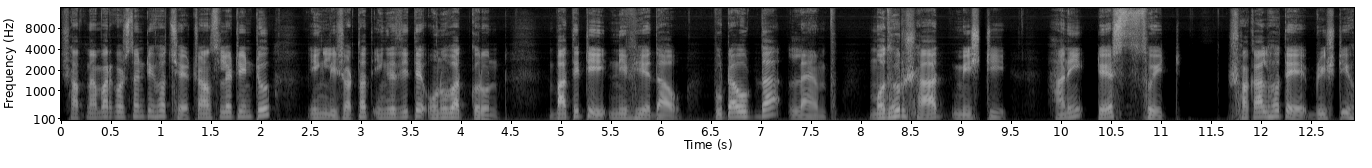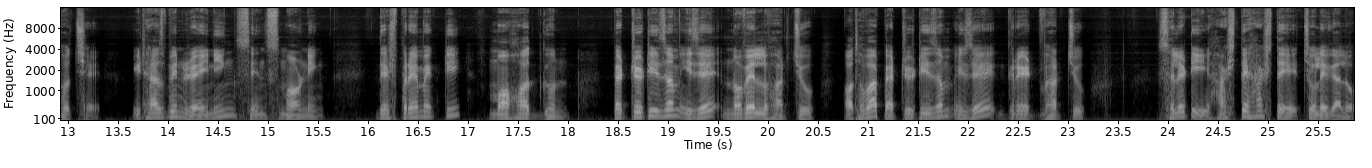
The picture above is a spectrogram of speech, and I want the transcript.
সাত নম্বর কোশ্চেনটি হচ্ছে ট্রান্সলেট ইন্টু ইংলিশ অর্থাৎ ইংরেজিতে অনুবাদ করুন। বাতিটি নিভিয়ে দাও। পুট আউট দ্য ল্যাম্প মধুর স্বাদ, মিষ্টি। হানি টেস্ট সুইট সকাল হতে বৃষ্টি হচ্ছে। It has been raining since morning দেশপ্রেম একটি মহৎ গুণ। Patriotism is a noble virtue অথবা patriotism is a great virtue ছেলেটি হাসতে হাসতে চলে গেল।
